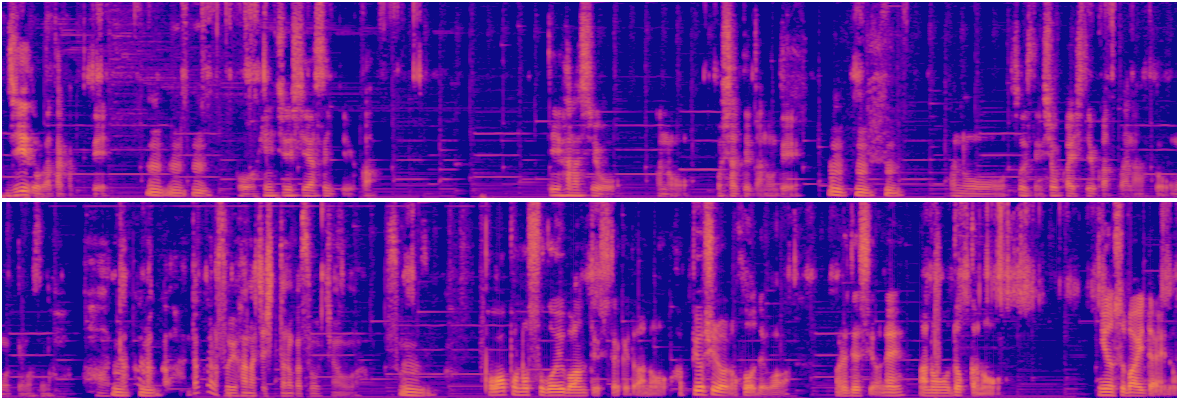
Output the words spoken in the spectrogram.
う、自由度が高くて、うんうんうん。こう、編集しやすいというか、っていう話を、あの、おっしゃってたので、うんうんうん。あの、そうですね、紹介してよかったなと思ってますね。あうんだからか。だからそういう話知ったのか、そうちゃんは。そうかうんパワポのすごい版って言ってたけど、あの、発表資料の方では、あれですよね。あの、どっかのニュース媒体の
